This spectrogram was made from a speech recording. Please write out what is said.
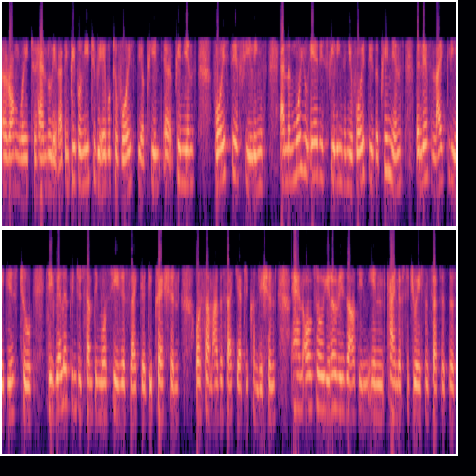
a wrong way to handle it. I think people need to be able to voice their opi- uh, opinions, voice their feelings, and the more you air these feelings and you voice these opinions, the less likely it is to develop into something more serious like depression or some other psychiatric condition, and also, you know, result in, in kind of situations such as this,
